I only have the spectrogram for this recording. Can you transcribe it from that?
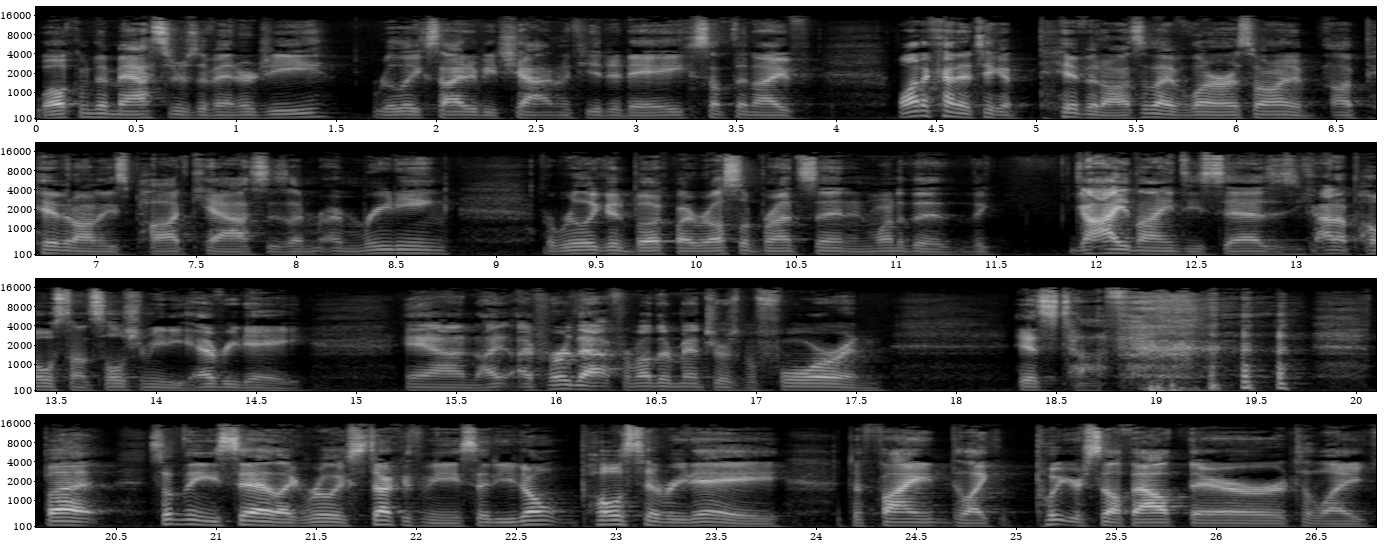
Welcome to Masters of Energy. Really excited to be chatting with you today. Something I've want to kind of take a pivot on, something I've learned. So I want to uh, pivot on these podcasts. Is I'm, I'm reading a really good book by Russell Brunson, and one of the the guidelines he says is you got to post on social media every day. And I, I've heard that from other mentors before, and it's tough. but something he said like really stuck with me. He said you don't post every day to find to like put yourself out there to like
